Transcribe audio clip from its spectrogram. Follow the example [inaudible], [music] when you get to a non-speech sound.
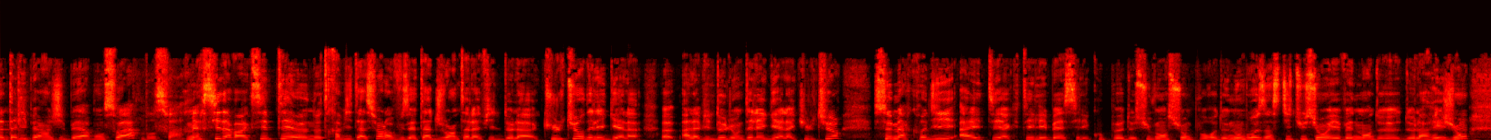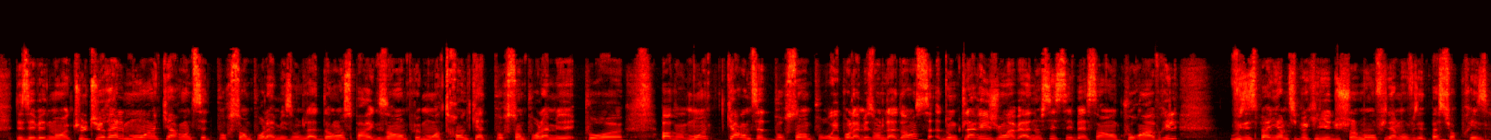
Nathalie Perrin-Gilbert, bonsoir. Bonsoir. Merci d'avoir accepté euh, notre invitation. Alors, vous êtes adjointe à la ville de la culture, déléguée à la, euh, à la ville de Lyon, déléguée à la culture. Ce mercredi a été acté les baisses et les coupes de subventions pour de nombreuses institutions et événements de, de la région. Des événements culturels, moins 47% pour la Maison de la Danse, par exemple, moins 34% pour la, pour, euh, pardon, moins 47% pour, oui, pour la Maison de la Danse. Donc, la région avait annoncé ces baisses hein, en courant avril. Vous espériez un petit peu qu'il y ait du changement ou finalement vous n'êtes pas surprise?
